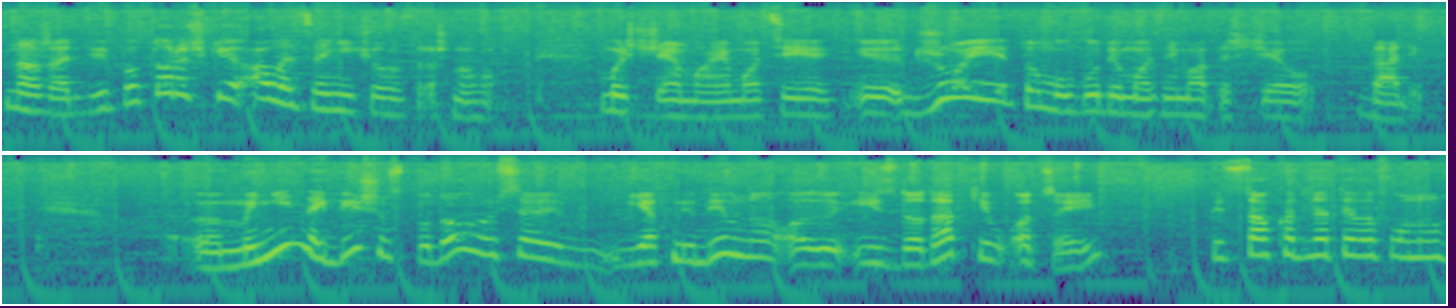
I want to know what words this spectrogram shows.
На жаль, дві повторочки, але це нічого страшного. Ми ще маємо ці е, джої, тому будемо знімати ще далі. Е, Мені найбільше сподобався, як не дивно, е, із додатків оцей підставка для телефону.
